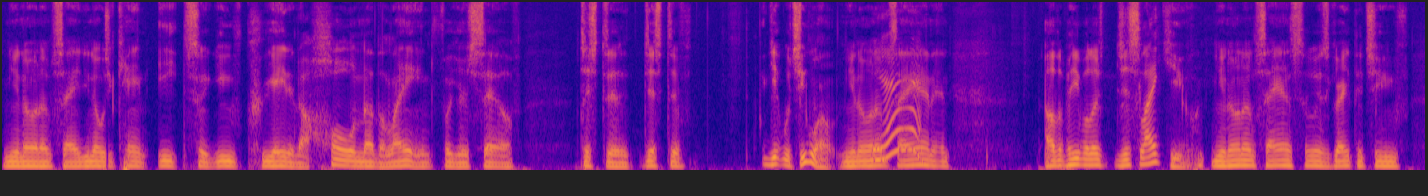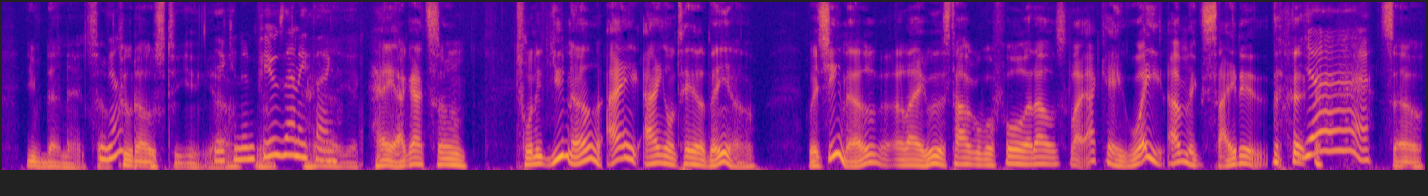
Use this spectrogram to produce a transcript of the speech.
You know what I'm saying? You know what you can't eat. So you've created a whole nother lane for yourself just to just to get what you want. You know what Yeah. I'm saying? And other people are just like you. You know what I'm saying? So it's great that you've you've done that. So Yeah. kudos to you. You yo. can infuse anything. Yeah. Hey, I got some twenty. You know, I ain't I ain't gonna tell them. But you know, like we was talking before, and I was like, I can't wait. I'm excited. Yeah. so,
